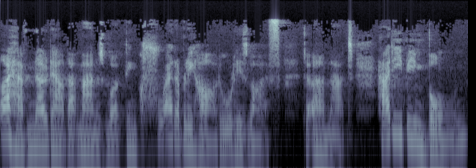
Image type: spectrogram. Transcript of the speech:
I have no doubt that man has worked incredibly hard all his life to earn that. Had he been born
